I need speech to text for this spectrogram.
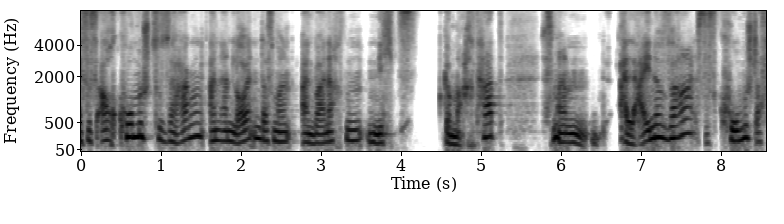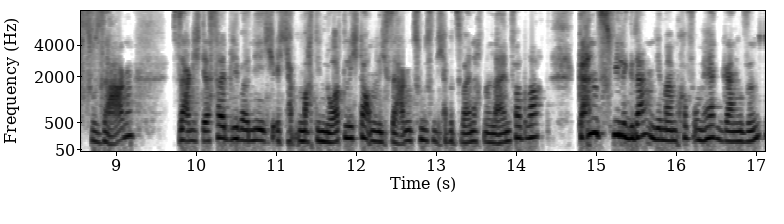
es ist auch komisch zu sagen anderen Leuten, dass man an Weihnachten nichts gemacht hat, dass man alleine war. Es ist komisch, das zu sagen. Sage ich deshalb lieber, nee, ich, ich mache die Nordlichter, um nicht sagen zu müssen, ich habe jetzt Weihnachten allein verbracht. Ganz viele Gedanken, die in meinem Kopf umhergegangen sind.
